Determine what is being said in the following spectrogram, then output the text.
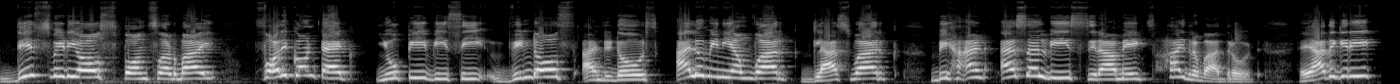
This U P V C windows UPVC doors aluminium work glass work behind S L V ceramics Hyderabad road Yadagiri,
